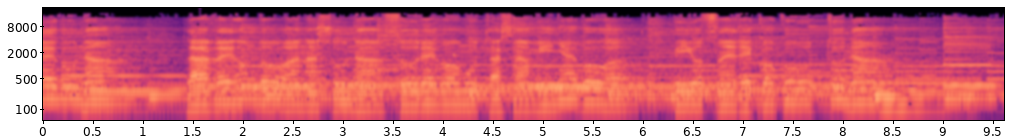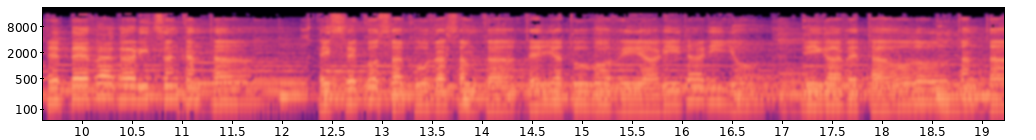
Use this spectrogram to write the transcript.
eguna, larre ondoan asuna, zure gomuta zaminagoa, bihotz nere kokutuna. Eperra garitzan kanta, eizeko zakurra zaunka, teiatu gorriari dario, bigarreta odol tanta.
